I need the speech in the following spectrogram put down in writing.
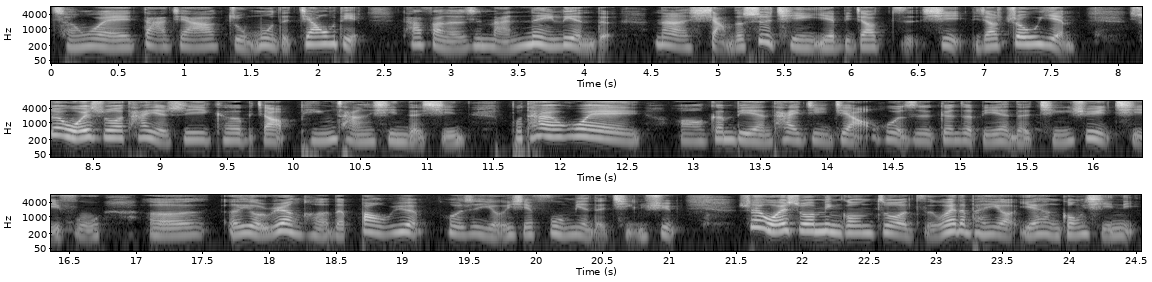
成为大家瞩目的焦点。他反而是蛮内敛的，那想的事情也比较仔细，比较周延。所以我会说，他也是一颗比较平常心的心，不太会。哦，跟别人太计较，或者是跟着别人的情绪起伏，而而有任何的抱怨，或者是有一些负面的情绪，所以我会说，命宫做紫薇的朋友也很恭喜你，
